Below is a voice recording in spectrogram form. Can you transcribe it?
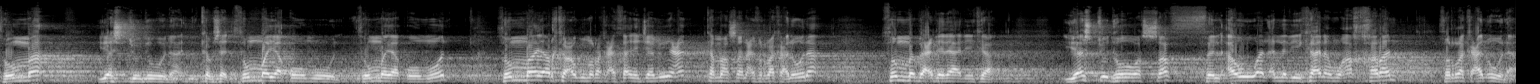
ثم يسجدون ثم يقومون ثم يقومون ثم يركعوا من الركعة الثانية جميعا كما صنع في الركعة الأولى. ثم بعد ذلك يسجد هو الصف الأول الذي كان مؤخرا في الركعة الأولى.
